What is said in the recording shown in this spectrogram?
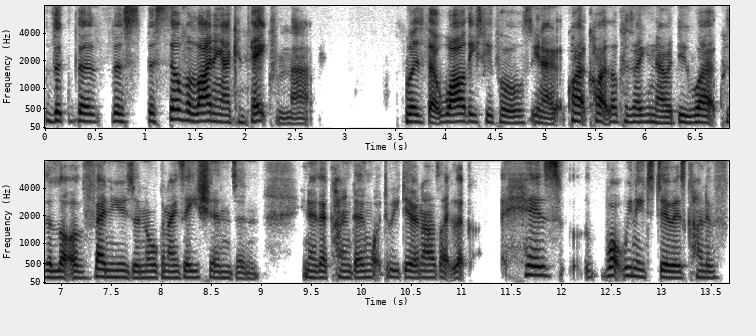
the the the, the silver lining I can take from that was that while these people, you know, quite quite a lot because I, you know, I do work with a lot of venues and organizations, and you know, they're kind of going, "What do we do?" And I was like, "Look, here's what we need to do is kind of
